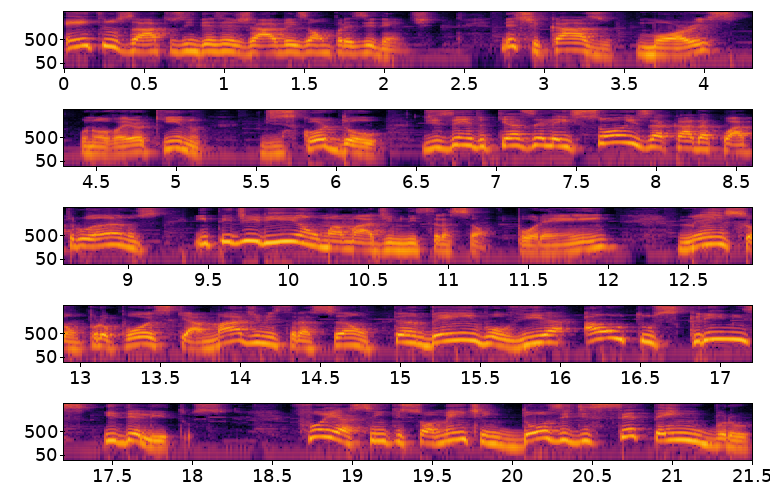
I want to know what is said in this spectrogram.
entre os atos indesejáveis a um presidente. Neste caso, Morris, o nova-iorquino, discordou, dizendo que as eleições a cada quatro anos impediriam uma má administração. Porém, Manson propôs que a má administração também envolvia altos crimes e delitos. Foi assim que somente em 12 de setembro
